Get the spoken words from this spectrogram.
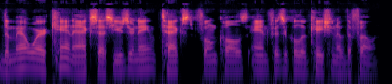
the malware can access username, text, phone calls, and physical location of the phone.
